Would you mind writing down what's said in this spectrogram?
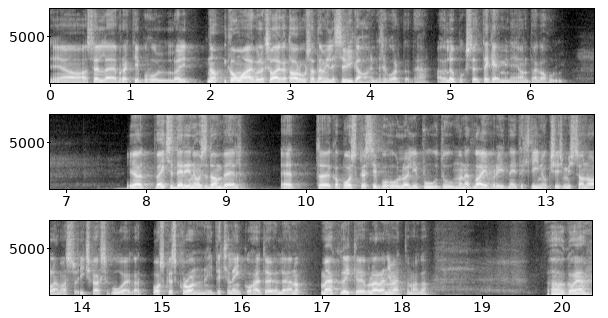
Ja selle projekti puhul oli, no ikka omajagu läks aega, et aru saada, milles see viga on ja see korda teha, aga lõpuks see tegemine ei olnud väga hull. ja väiksed erinevused on veel et äh, ka Postgresi puhul oli puudu mõned library'd näiteks Linuxis, mis on olemas X86-ga, et Postgres cron näiteks ei läinud kohe tööle ja no ma ei hakka kõike võib-olla ära nimetama, aga. aga jah,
